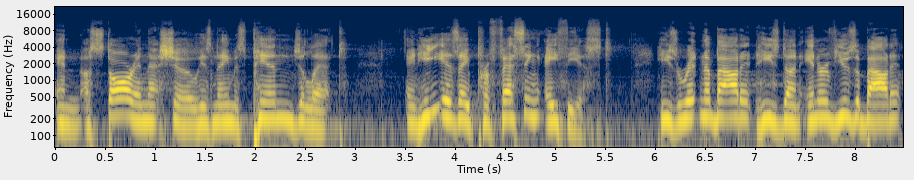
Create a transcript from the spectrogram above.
And a star in that show, his name is Penn Jillette. And he is a professing atheist. He's written about it, he's done interviews about it.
